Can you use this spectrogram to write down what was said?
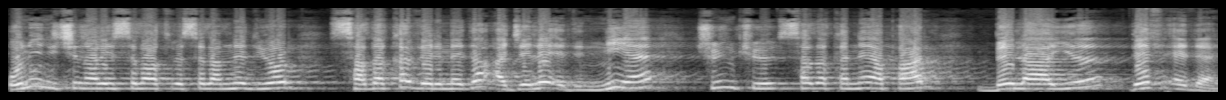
Onun için aleyhissalatü vesselam ne diyor? Sadaka vermede acele edin. Niye? Çünkü sadaka ne yapar? Belayı def eder.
